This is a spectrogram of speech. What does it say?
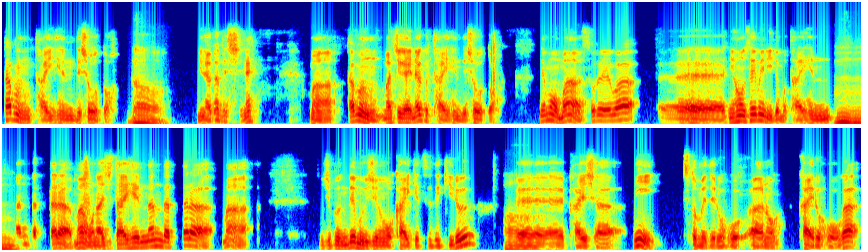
多分大変でしょうと。田舎ですしね。まあ、多分間違いなく大変でしょうと。でもまあ、それは、えー、日本生命にいても大変なんだったら、うん。うん、まあ同じ大変なんだったら、まあ、自分で矛盾を解決できる、えー、会社に勤めてる方、あの、帰る方が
